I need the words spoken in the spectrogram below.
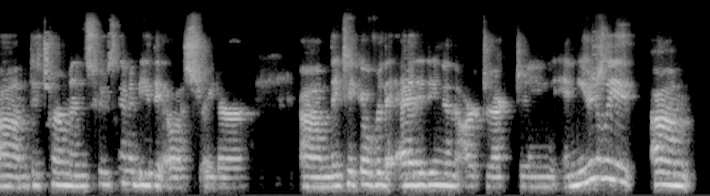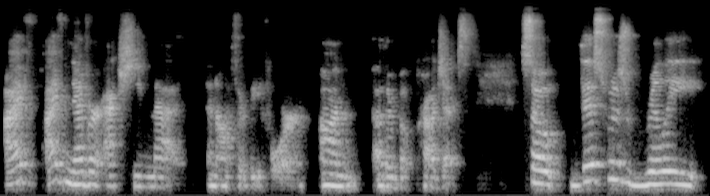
um, determines who's going to be the illustrator, um, they take over the editing and the art directing. And usually, um, I've, I've never actually met an author before on other book projects. So this was really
